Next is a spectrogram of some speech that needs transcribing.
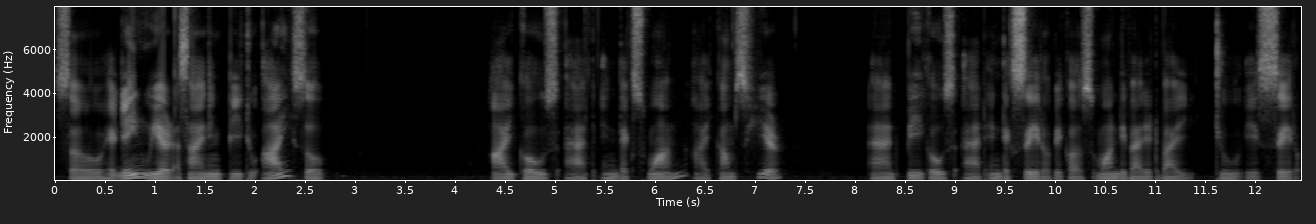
so again we are assigning p to i. So i goes at index 1 i comes here and p goes at index 0 because 1 divided by 2 is 0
